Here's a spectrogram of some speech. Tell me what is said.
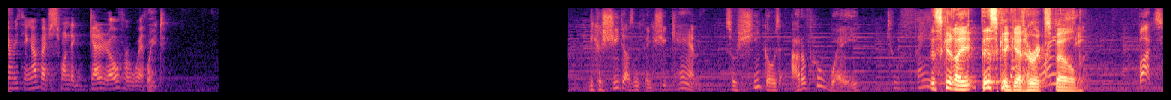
Everything up. I just wanted to get it over with. Wait. Because she doesn't think she can. So she goes out of her way to fail. This could like this could get That's her crazy. expelled. But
